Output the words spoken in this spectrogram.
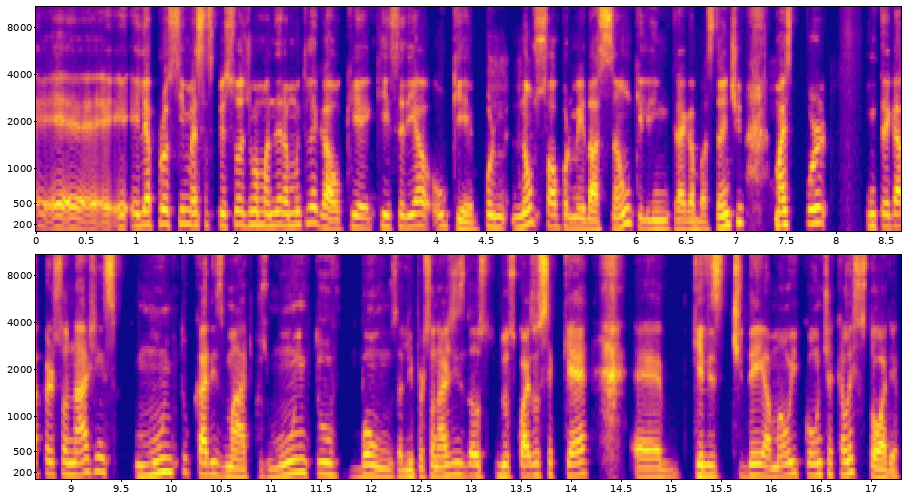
é, ele aproxima essas pessoas de uma maneira muito legal, que, que seria o quê? Por, não só por meio da ação, que ele entrega bastante, mas por entregar personagens muito carismáticos, muito bons ali, personagens dos, dos quais você quer é, que eles te deem a mão e conte aquela história,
